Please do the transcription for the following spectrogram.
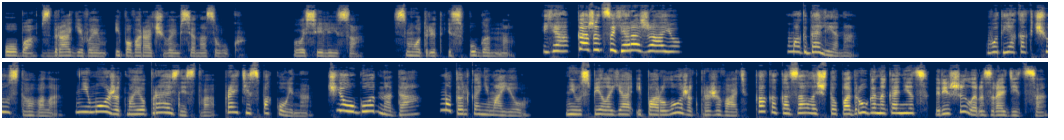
оба вздрагиваем и поворачиваемся на звук. Василиса смотрит испуганно. «Я, кажется, я рожаю!» Магдалена. Вот я как чувствовала, не может мое празднество пройти спокойно. Чье угодно, да, но только не мое. Не успела я и пару ложек проживать, как оказалось, что подруга, наконец, решила разродиться.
